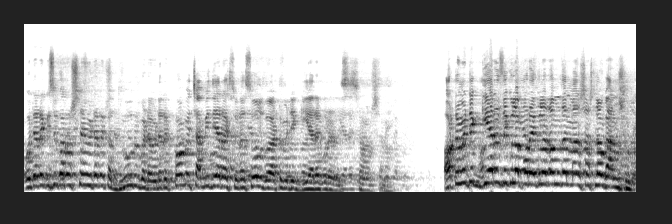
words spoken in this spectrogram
ওটারে কিছু করস না ওটারে ক- ধুর বেটা ওটারে কবে চাবি দিয়ে রাখছো? ওটা চলবো অটোমেটিক গিয়ারে পড়ে রয়েছে সমস্যা নেই। অটোমেটিক গিয়ারে যেগুলো পড়ে এগুলো রমজান মাস আসলেও গান শুনে।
